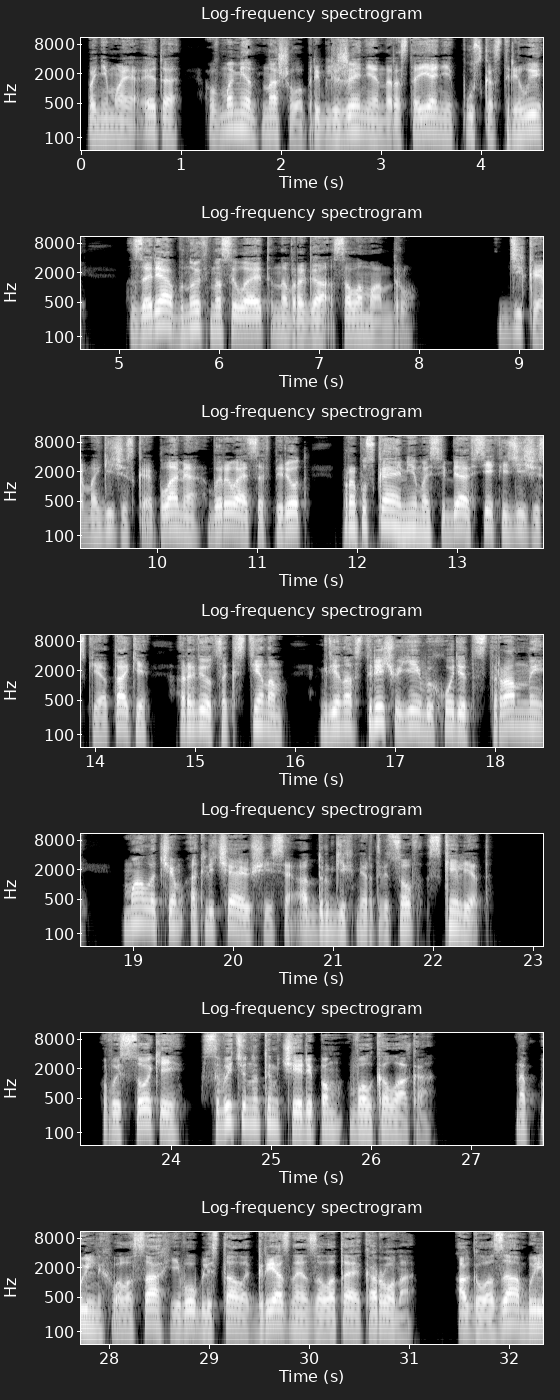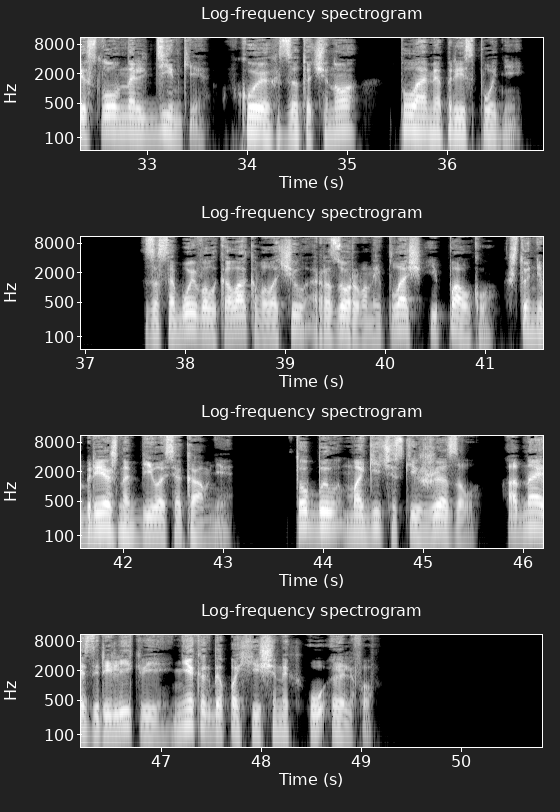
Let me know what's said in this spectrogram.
Понимая это, в момент нашего приближения на расстоянии пуска стрелы, Заря вновь насылает на врага Саламандру. Дикое магическое пламя вырывается вперед, пропуская мимо себя все физические атаки, рвется к стенам, где навстречу ей выходит странный мало чем отличающийся от других мертвецов скелет. Высокий, с вытянутым черепом волколака. На пыльных волосах его блистала грязная золотая корона, а глаза были словно льдинки, в коих заточено пламя преисподней. За собой волколак волочил разорванный плащ и палку, что небрежно билось о камни. То был магический жезл, одна из реликвий, некогда похищенных у эльфов.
